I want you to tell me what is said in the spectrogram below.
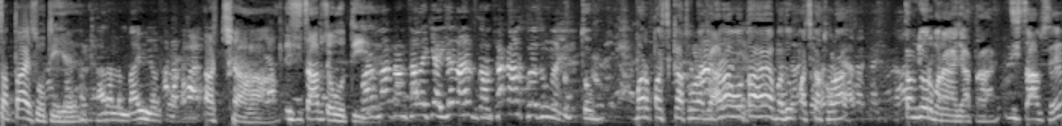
सत्ताईस होती है। अठारह लंबाई अच्छा इस हिसाब से होती है। तो बर पक्ष का थोड़ा ज़्यादा होता है मधु पक्ष का थोड़ा कमज़ोर बनाया जाता है। इस हिसाब से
